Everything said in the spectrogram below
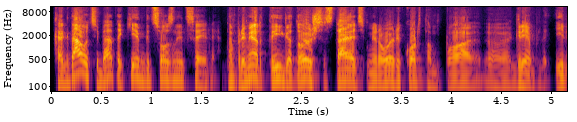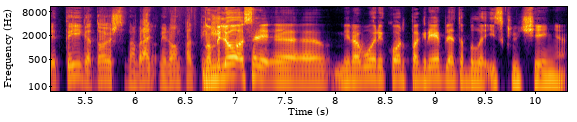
Когда у тебя такие амбициозные цели? Например, ты готовишься ставить мировой рекорд там по э, гребле, или ты готовишься набрать миллион подписчиков. Но миллион, смотри, э, мировой рекорд по гребле это было исключение.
